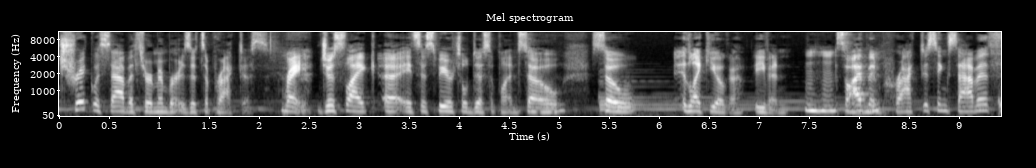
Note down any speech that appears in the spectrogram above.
trick with Sabbath to remember is it's a practice, Right. just like uh, it's a spiritual discipline. So so like yoga even. So I've been practicing Sabbath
